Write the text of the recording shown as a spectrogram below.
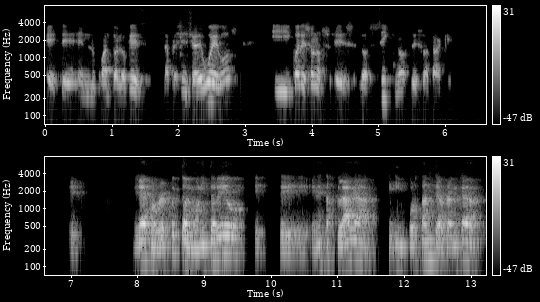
este, en cuanto a lo que es la presencia de huevos y cuáles son los, signos de su ataque. Mira, con respecto al monitoreo, este, en esta plaga es importante arrancar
